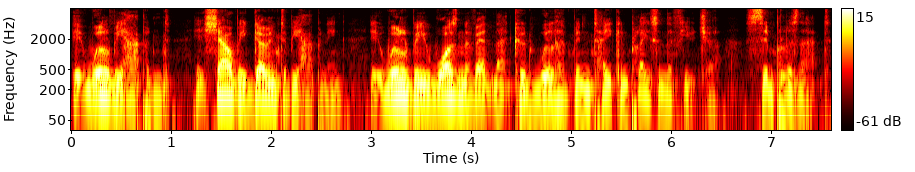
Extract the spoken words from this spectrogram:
it will be happened. It shall be going to be happening. It will be was an event that could will have been taken place in the future. Simple as that.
